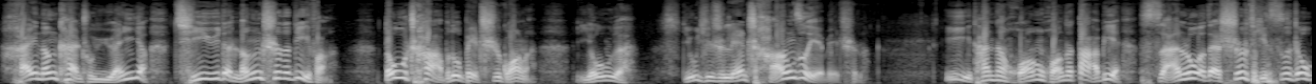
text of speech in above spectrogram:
还能看出原样，其余的能吃的地方。都差不多被吃光了，尤啊，尤其是连肠子也被吃了，一滩滩黄黄的大便散落在尸体四周，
